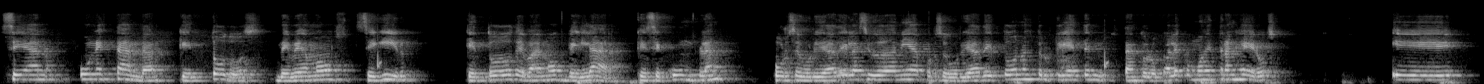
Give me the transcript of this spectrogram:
sean un estándar que todos debemos seguir que todos debamos velar que se cumplan por seguridad de la ciudadanía, por seguridad de todos nuestros clientes, tanto locales como extranjeros, eh,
